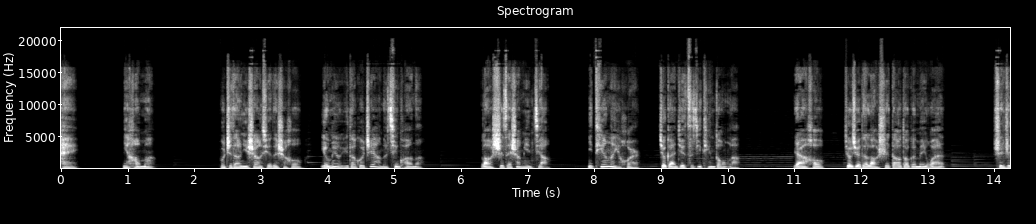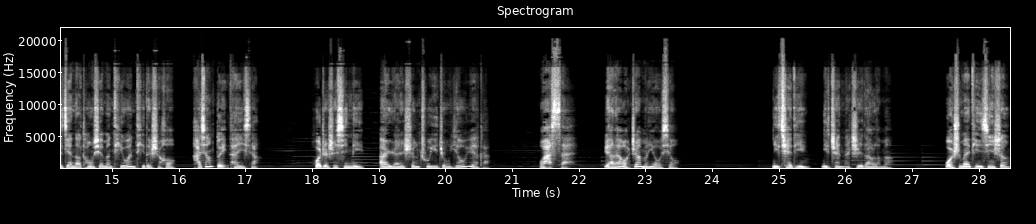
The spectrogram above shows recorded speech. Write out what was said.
嘿，你好吗？不知道你上学的时候有没有遇到过这样的情况呢？老师在上面讲，你听了一会儿就感觉自己听懂了，然后就觉得老师叨叨个没完，甚至见到同学们提问题的时候还想怼他一下，或者是心里黯然生出一种优越感。哇塞，原来我这么优秀！你确定你真的知道了吗？我是麦田新生。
